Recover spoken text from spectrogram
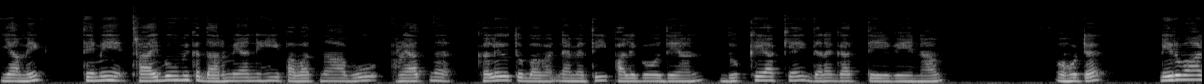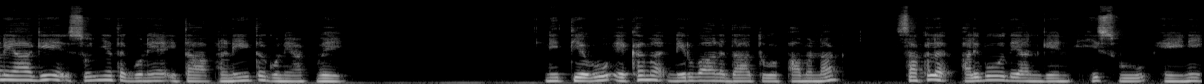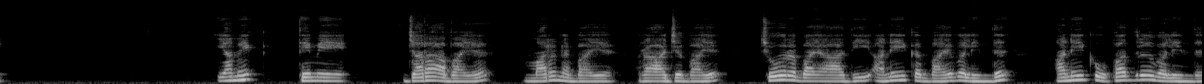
යමෙක් තෙමේ ත්‍රිභූමික ධර්මයන්හි පවත්නා වූ ප්‍රයත්න කළ යුතු බව නැමැති පලිබෝධයන් දුක්ඛයක් යයි දැනගත්තේ වේ නම් ඔහුට නිර්වාණයාගේ ශුන්්‍යත ගුණය ඊතා ප්‍රනීත ගුණයක් වෙයි. නিত্য වූ එකම නිර්වාණ ධාතුව පමණක් සකල පරිබෝධයන්ගෙන් හිස් වූ හේිනි. යමෙක් තෙමේ ජරා බය, මරණ බය, රාජ බය, චෝර බය ආදී අනේක බය වලින්ද අනේක උපද්‍රව වලින්ද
